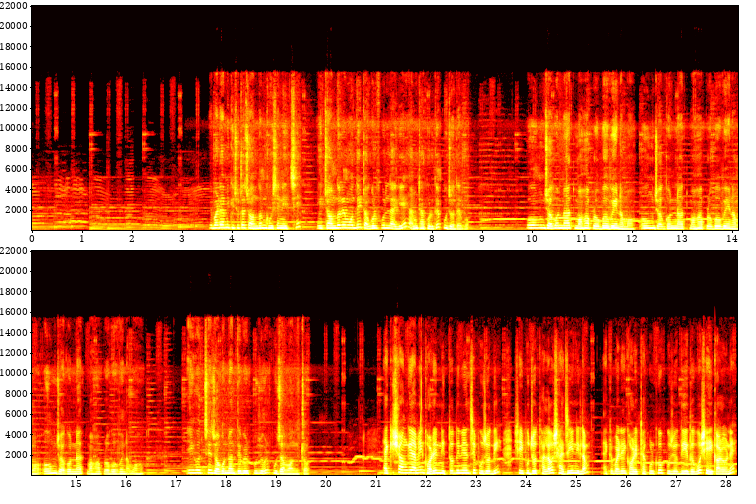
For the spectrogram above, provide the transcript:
এবারে আমি কিছুটা চন্দন ঘষে নিচ্ছি। এই চন্দনের মধ্যেই টগর ফুল লাগিয়ে আমি ঠাকুরকে পুজো দেব। ওং জগন্নাথ মহাপ্রভবে নম। ওং জগন্নাথ মহাপ্রভবে নম। ওং জগন্নাথ মহাপ্রভবে নম। এই হচ্ছে জগন্নাথ দেবের পুজোর পূজা মন্ত্র। একই সঙ্গে আমি ঘরের নিত্যদিনের যে পুজো দিই, সেই পুজোর থালাও সাজিয়ে নিলাম। একেবারে ঘরের ঠাকুরকেও পুজো দিয়ে দেবো সেই কারণে।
